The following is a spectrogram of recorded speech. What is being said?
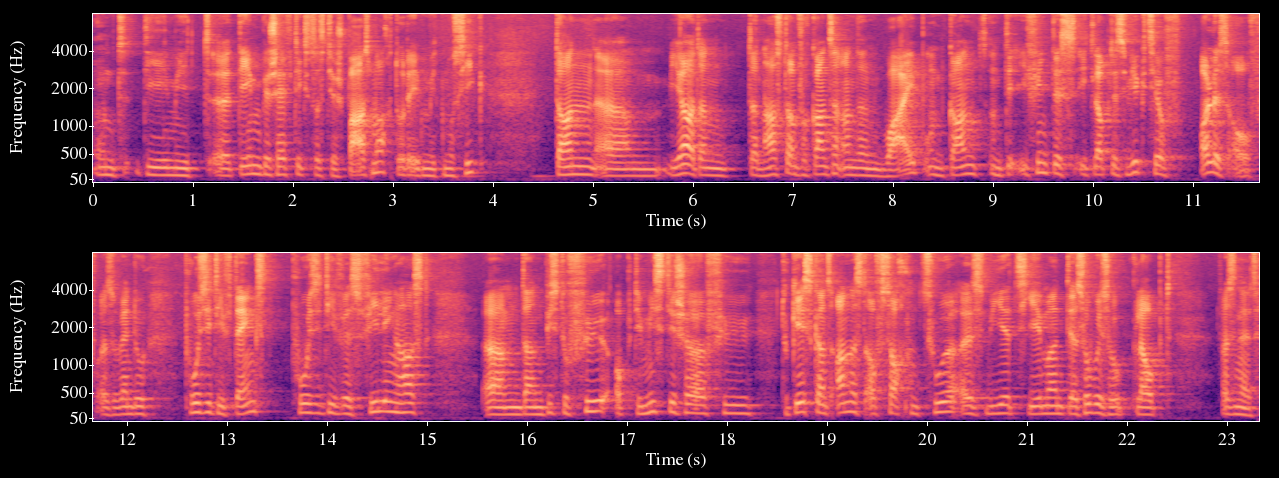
und die mit äh, dem beschäftigst, was dir Spaß macht oder eben mit Musik, dann, ähm, ja, dann, dann hast du einfach ganz einen anderen Vibe und ganz, und ich finde das, ich glaube, das wirkt sich auf alles auf. Also wenn du positiv denkst, positives Feeling hast, ähm, dann bist du viel optimistischer, viel, du gehst ganz anders auf Sachen zu, als wie jetzt jemand, der sowieso glaubt, weiß ich nicht,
